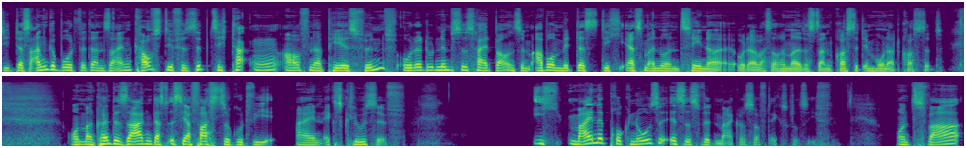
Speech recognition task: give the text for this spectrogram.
die, das Angebot wird dann sein, kaufst dir für 70 Tacken auf einer PS5 oder du nimmst es halt bei uns im Abo mit, dass dich erstmal nur ein Zehner oder was auch immer das dann kostet im Monat kostet. Und man könnte sagen, das ist ja fast so gut wie ein Exclusive. Ich, meine Prognose ist, es wird Microsoft exklusiv. Und zwar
